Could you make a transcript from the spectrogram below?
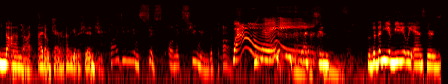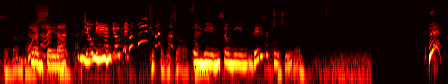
No, I'm not. I don't care. I don't give a shit. Why do you insist on exhuming the past? Wow. Hey. Slave. But then he immediately answers, A vampire. "What a beta." I'm joking. I'm joking. Kept by the Tsar So mean. So mean. Betas are cool I still too.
